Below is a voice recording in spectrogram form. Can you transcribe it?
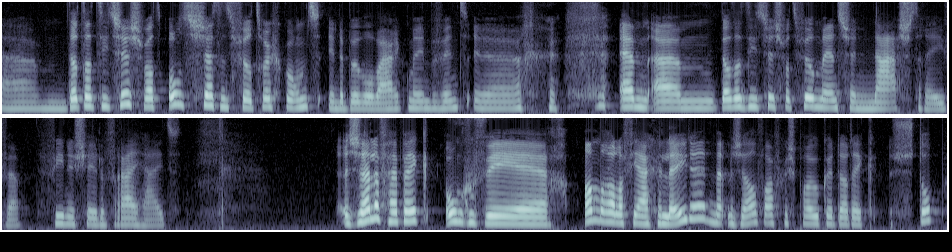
Um, dat dat iets is wat ontzettend veel terugkomt in de bubbel waar ik me in bevind. Uh, en um, dat het iets is wat veel mensen nastreven: financiële vrijheid. Zelf heb ik ongeveer anderhalf jaar geleden met mezelf afgesproken dat ik stop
